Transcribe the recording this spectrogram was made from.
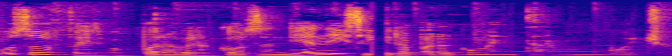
Uso Facebook para ver cosas, ya ni siquiera para comentar mucho.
